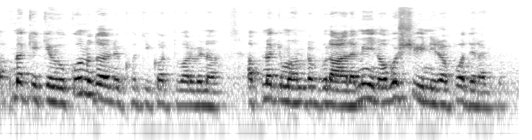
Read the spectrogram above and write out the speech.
আপনাকে কেউ কোনো ধরনের ক্ষতি করতে পারবে না। আপনাকে মহান রব্বুল আলমিন অবশ্যই নিরাপদে রাখবেন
